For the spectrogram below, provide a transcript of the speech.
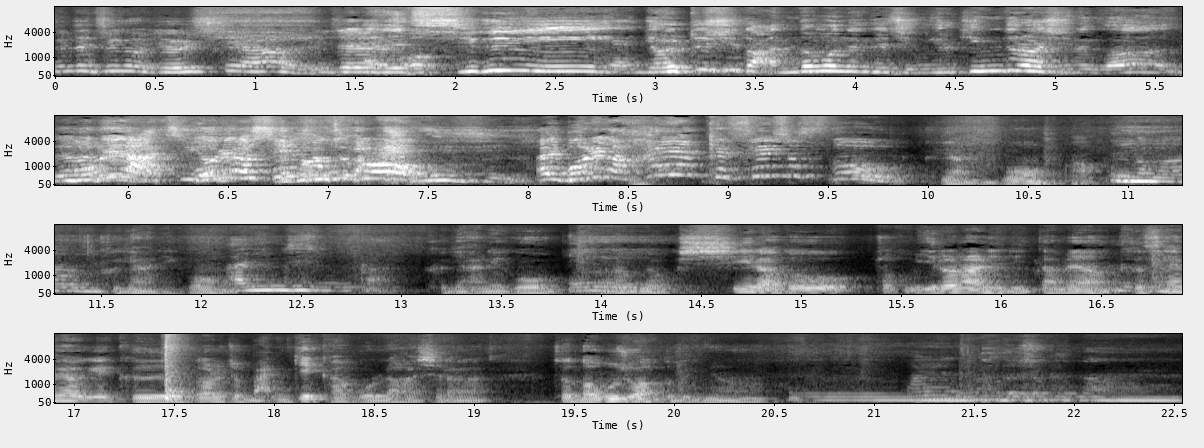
근데 지금 10시야. 이제. 아니 어, 지금이 12시도 안 넘었는데 지금 이렇게 힘들어 하시는 건 내가 머리가- 아침 머리가 8시에 이건 좀 그거. 아니지 아니, 머리가 하얗게 새셨어. 그게 아니고 아픈가 봐. 그게 아니고 안 힘드십니까? 그게 아니고 에이. 그럼 혹시라도 조금 일어날 일이 있다면 그 새벽에 그걸 좀 만끽하고 올라가시라 저 너무 좋았거든요 음 그러셨구나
